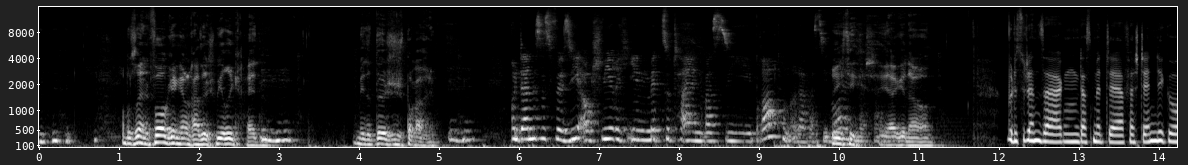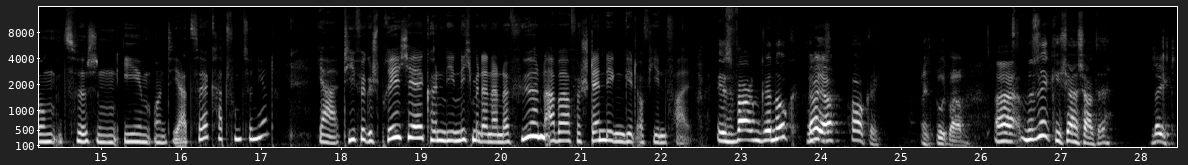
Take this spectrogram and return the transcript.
Aber sein Vorgänger hatte Schwierigkeiten mhm. mit der deutschen Sprache. Mhm. Und dann ist es für Sie auch schwierig, Ihnen mitzuteilen, was Sie brauchen oder was Sie wollen. Richtig, ja genau. Würdest du denn sagen, dass mit der Verständigung zwischen ihm und Jacek hat funktioniert? Ja, tiefe Gespräche können die nicht miteinander führen, aber verständigen geht auf jeden Fall. Ist warm genug? Ja, ja. Okay. Ist gut warm. Äh, Musik ich einschalten? Leicht.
